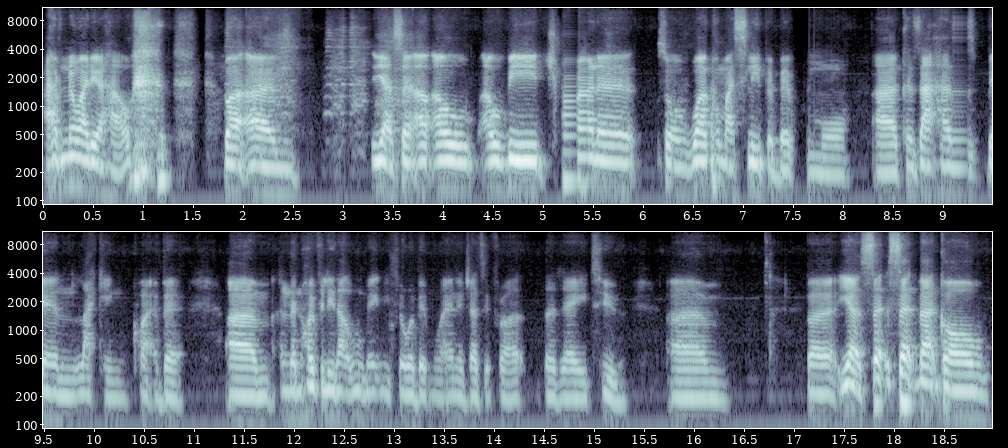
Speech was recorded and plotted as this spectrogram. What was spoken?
I have no idea how, but um, yeah. So I'll, I'll be trying to sort of work on my sleep a bit more because that has been lacking quite a bit. Um, and then hopefully that will make me feel a bit more energetic throughout the day too. Um, but yeah, set set that goal.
